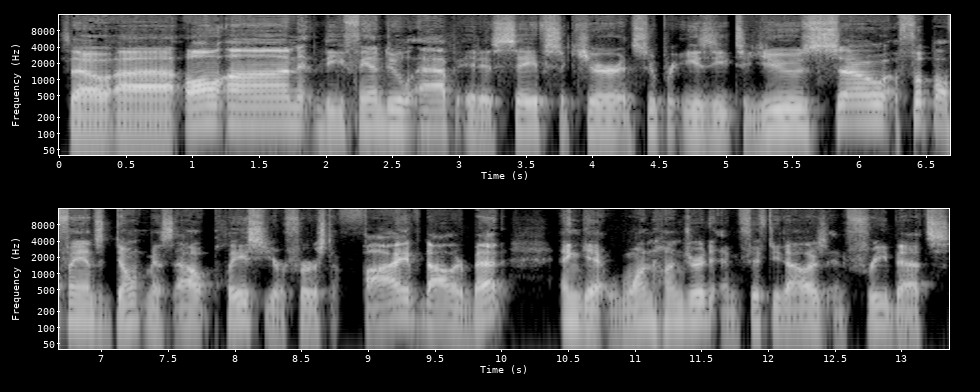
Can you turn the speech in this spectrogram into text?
So, uh, all on the FanDuel app. It is safe, secure, and super easy to use. So, football fans, don't miss out. Place your first $5 bet and get $150 in free bets,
